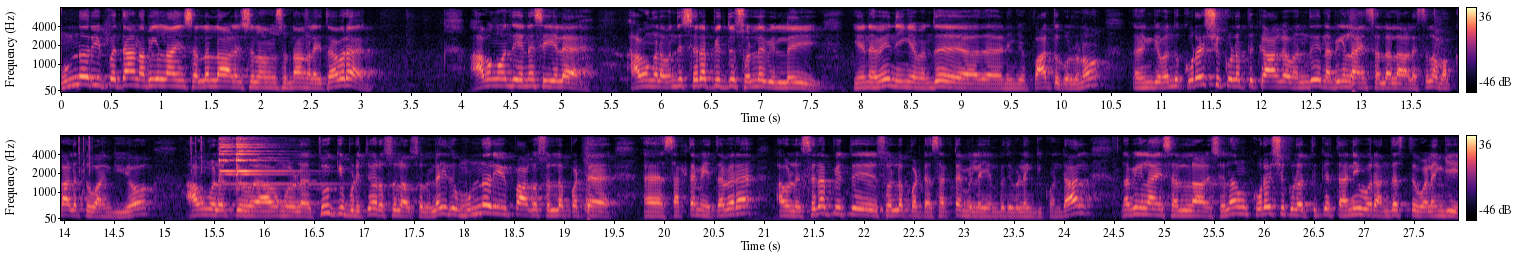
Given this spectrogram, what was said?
முன்னறிவிப்பை தான் நபிகள் நாயன் சல்லல்லா அலிஸ்லாம் சொன்னாங்களே தவிர அவங்க வந்து என்ன செய்யலை? அவங்கள வந்து சிறப்பித்து சொல்லவில்லை. எனவே நீங்கள் வந்து அதை நீங்கள் பார்த்துக்கொள்ளணும். இங்கே வந்து குறைஷி குலத்துக்காக வந்து நபிகள் நாயகம் சல்லல்லா அலிஸ்லாம் வக்காலத்து வாங்கியோ அவங்களுக்கு அவங்கள தூக்கி பிடிச்சோ ரசூலா சொல்லலை இது முன்னறிவிப்பாக சொல்லப்பட்ட சட்டமே தவிர அவளை சிறப்பித்து சொல்லப்பட்ட சட்டம் இல்லை என்பதை விளங்கி கொண்டால் நபிகள் சல்லா சல்லல்லா அலிஸ்லாம் குறைஷி குலத்துக்கு தனி ஒரு அந்தஸ்து வழங்கி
